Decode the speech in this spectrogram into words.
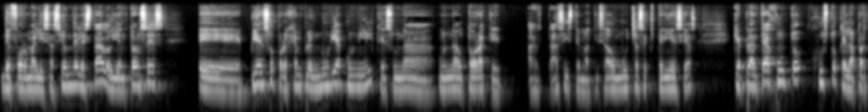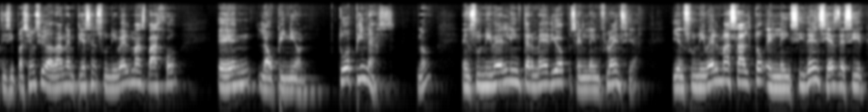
de formalización del Estado. Y entonces eh, pienso, por ejemplo, en Nuria Cunil, que es una, una autora que ha, sistematizado muchas experiencias, que plantea junto, justo que la participación ciudadana empieza en su nivel más bajo en la opinión. Tú opinas, ¿no? En su nivel intermedio, pues en la influencia. Y en su nivel más alto, en la incidencia, es decir,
